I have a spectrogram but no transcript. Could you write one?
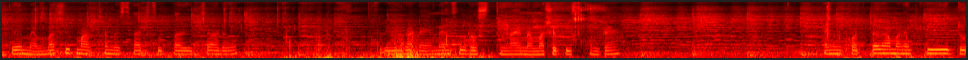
ఓకే మెంబర్షిప్ మాత్రం ఈసారి సూపర్ ఇచ్చాడు. ఫ్రీగా డైమండ్స్ కూడా వస్తున్నాయి మెంబర్షిప్ తీసుకుంటే. అండ్ కొత్తగా మనకి టూ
